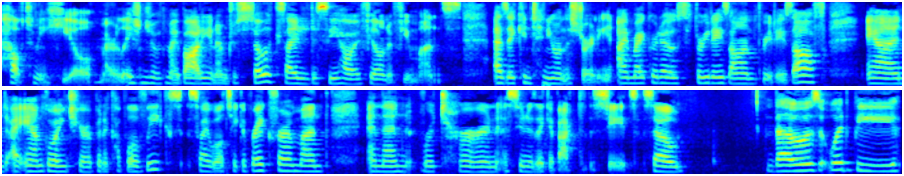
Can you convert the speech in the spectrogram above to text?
helped me heal my relationship with my body and I'm just so excited to see how I feel in a few months as I continue on this journey. I microdose 3 days on, 3 days off, and I am going to Europe in a couple of weeks, so I will take a break for a month and then return as soon as I get back to the states. So those would be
